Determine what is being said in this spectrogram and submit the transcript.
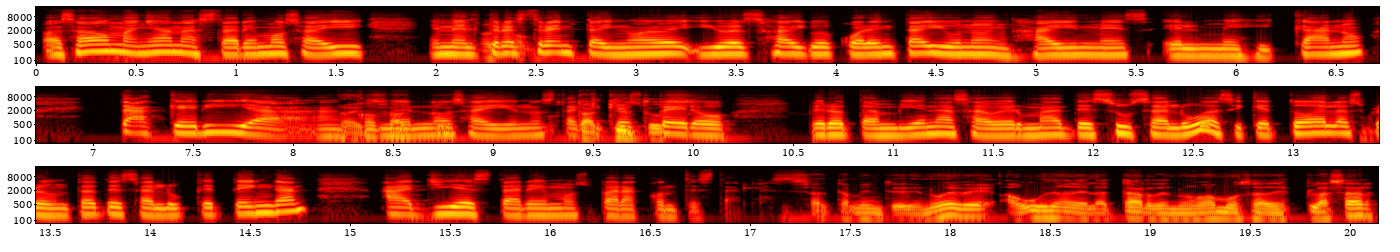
pasado mañana estaremos ahí en el 339 US Highway 41 en Jaimes el Mexicano, taquería a comernos ahí unos taquitos, pero pero también a saber más de su salud. Así que todas las preguntas de salud que tengan, allí estaremos para contestarlas. Exactamente, de 9 a 1 de la tarde nos vamos a desplazar,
